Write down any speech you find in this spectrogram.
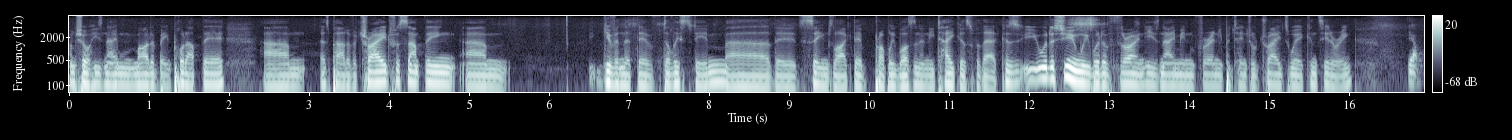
I'm sure his name might have been put up there um, as part of a trade for something. Um, given that they've delisted him, uh, there seems like there probably wasn't any takers for that because you would assume we would have thrown his name in for any potential trades we're considering. Yep.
